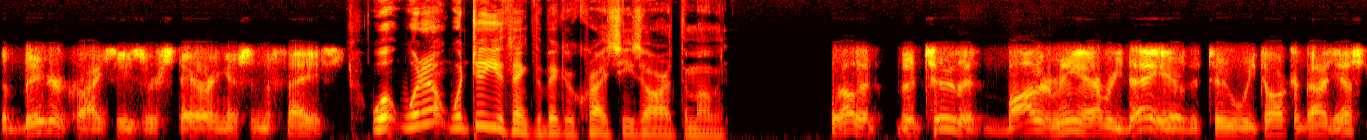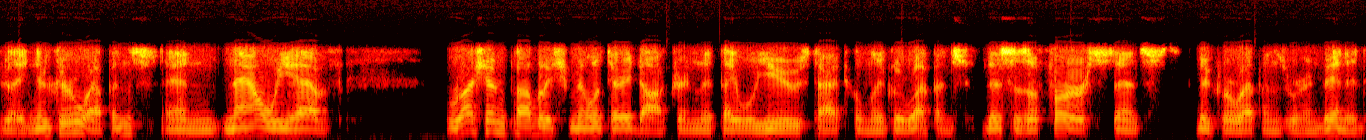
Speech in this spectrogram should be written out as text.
the bigger crises are staring us in the face. What what what do you think the bigger crises are at the moment? Well, the, the two that bother me every day are the two we talked about yesterday: nuclear weapons, and now we have Russian published military doctrine that they will use tactical nuclear weapons. This is a first since nuclear weapons were invented.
